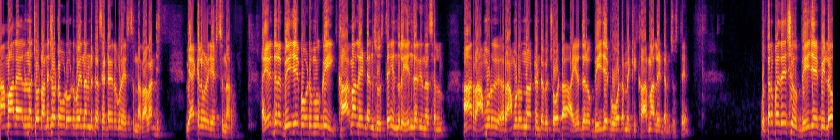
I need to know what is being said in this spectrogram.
రామాలయాలు ఉన్న చోట అన్ని చోట్ల కూడా ఓడిపోయిందన్నట్టుగా సెటైర్లు కూడా వేస్తున్నారు. అలాంటి వ్యాఖ్యలు కూడా చేస్తున్నారు. అయోధ్యలో బీజేపీ ఓటమికి కారణాలు ఏంటని చూస్తే ఇందులో ఏం జరిగింది అసలు? ఆ రాముడు రాముడు ఉన్నటువంటి ఒక చోట అయోధ్యలో బీజేపీ ఓటమికి కారణాలు ఏంటని చూస్తే ఉత్తరప్రదేశ్ బీజేపీలో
